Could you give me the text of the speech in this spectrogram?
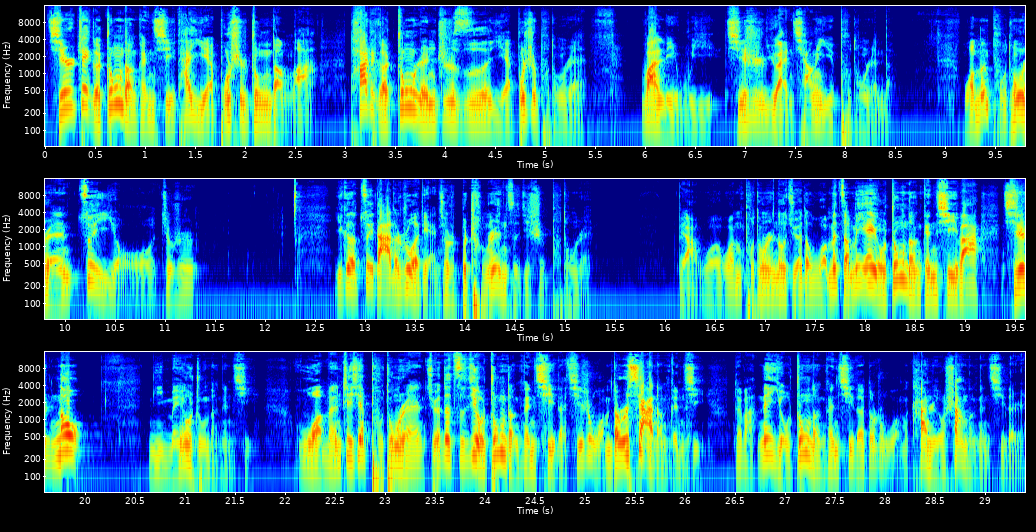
其实这个中等根器他也不是中等了，他这个中人之资也不是普通人，万里无一，其实远强于普通人的。我们普通人最有就是一个最大的弱点，就是不承认自己是普通人，对吧？我我们普通人都觉得我们怎么也有中等根器吧？其实 no，你没有中等根器。我们这些普通人觉得自己有中等根器的，其实我们都是下等根器。对吧？那有中等根器的都是我们看着有上等根器的人。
